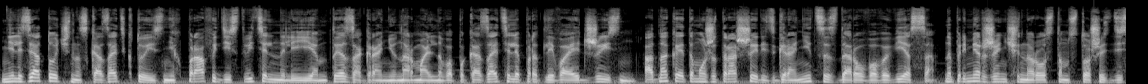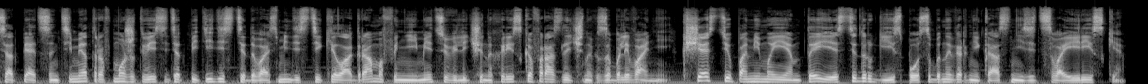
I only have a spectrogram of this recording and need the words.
Нельзя точно сказать, кто из них прав и действительно ли ИМТ за гранью нормального показателя продлевает жизнь. Однако это может расширить границы здорового веса. Например, женщина ростом 165 сантиметров может весить от 50 до 80 килограммов и не иметь увеличенных рисков различных заболеваний. К счастью, помимо ИМТ есть и другие способы наверняка наверняка снизить свои риски.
